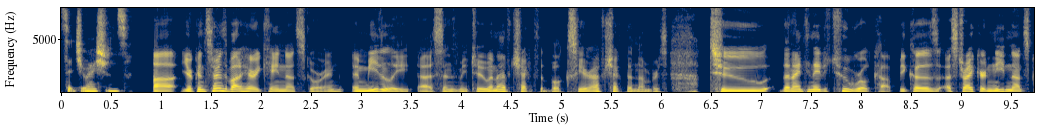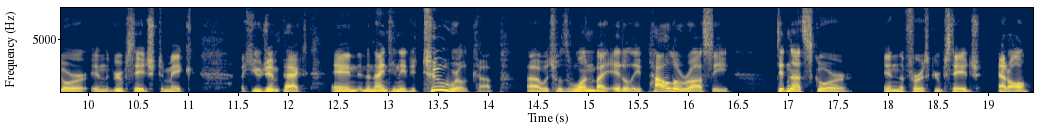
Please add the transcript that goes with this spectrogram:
situations. Uh, your concerns about Harry Kane not scoring immediately uh, sends me to, and I've checked the books here, I've checked the numbers, to the 1982 World Cup because a striker need not score in the group stage to make a huge impact. And in the 1982 World Cup, uh, which was won by Italy, Paolo Rossi did not score in the first group stage at all.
